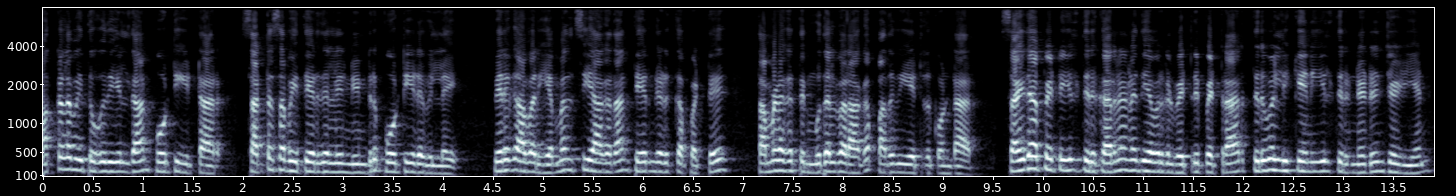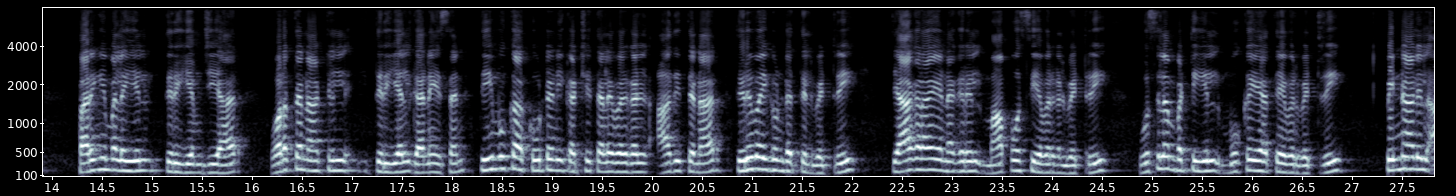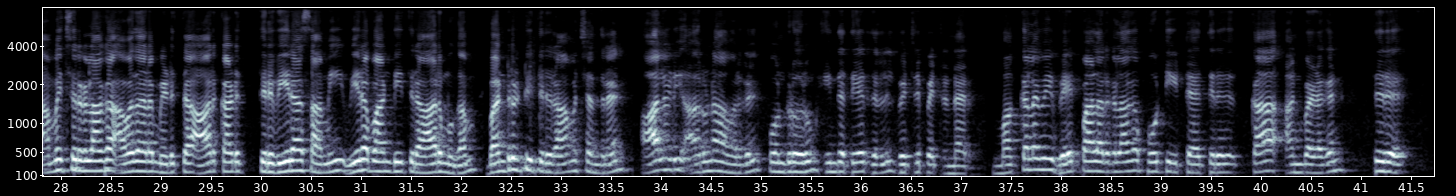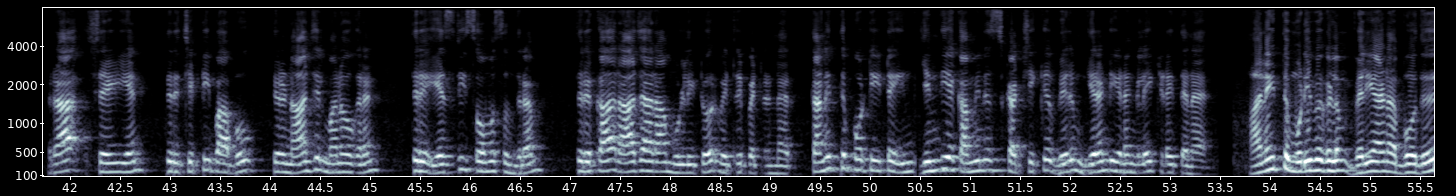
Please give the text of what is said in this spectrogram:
மக்களவை தொகுதியில்தான் போட்டியிட்டார். சட்டசபை தேர்தலில் நின்று போட்டியிடவில்லை. பிறகு அவர் எம்எல்சியாக தான் தேர்ந்தெடுக்கப்பட்டு தமிழகத்தின் முதல்வராக பதவியேற்றுக் கொண்டார். சைதாப்பேட்டையில் திரு கருணாநிதி அவர்கள் வெற்றி பெற்றார். திருவல்லிக்கேணியில் திரு நெடுஞ்செழியன். பரங்கிமலையில் திரு எம்ஜிஆர் ஒரத்த நாட்டில் திரு எல். கணேசன் திமுக கூட்டணி கட்சி தலைவர்கள் ஆதித்தனார் திருவைகுண்டத்தில் வெற்றி தியாகராய நகரில் மாப்போசி அவர்கள் வெற்றி உசிலம்பட்டியில் மூக்கையா தேவர் வெற்றி பின்னாளில் அமைச்சர்களாக அவதாரம் எடுத்த ஆற்காடு திரு வீராசாமி வீரபாண்டி திரு ஆறுமுகம் பன்ருட்டி திரு ராமச்சந்திரன் ஆலடி அருணா அவர்கள் போன்றோரும் இந்த தேர்தலில் வெற்றி பெற்றனர். மக்களவை வேட்பாளர்களாக போட்டியிட்ட திரு க. அன்பழகன் திரு ரா. செழியன் திரு சிட்டிபாபு திரு நாஞ்சில் மனோகரன் திரு எஸ் டி சோமசுந்தரம் திரு க ராஜாராம் உள்ளிட்டோர் வெற்றி பெற்றனர். தனித்து போட்டியிட்ட இந்திய கம்யூனிஸ்ட் கட்சிக்கு வெறும் இரண்டு இடங்களே கிடைத்தன. அனைத்து முடிவுகளும் வெளியான போது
